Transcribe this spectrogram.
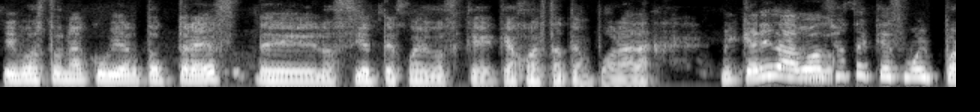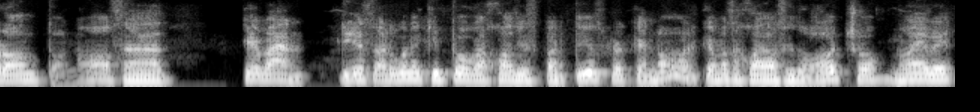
y Boston ha cubierto 3 de los 7 juegos que, que ha jugado esta temporada. Mi querida voz, yo sé que es muy pronto, ¿no? O sea, ¿qué van? ¿Algún equipo ha jugado 10 partidos? Creo que no. El que más ha jugado ha sido 8, 9.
